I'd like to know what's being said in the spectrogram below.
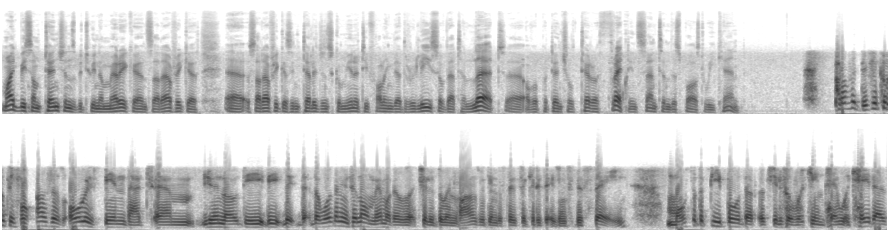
might be some tensions between America and South Africa, uh, South Africa's intelligence community following that release of that alert uh, of a potential terror threat in Sandton this past weekend the difficulty for us has always been that, um, you know, the, the, the, there was an internal memo that was actually doing rounds within the State Security Agency to say most of the people that actually were working there were cadres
